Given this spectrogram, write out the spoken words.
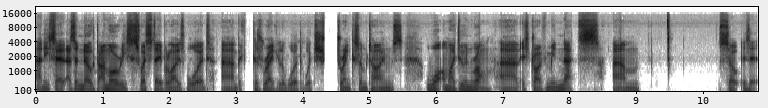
And he said, as a note, I'm already sweat stabilized wood um, because regular wood would shrink sometimes. What am I doing wrong? Um, it's driving me nuts. Um, so is it?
